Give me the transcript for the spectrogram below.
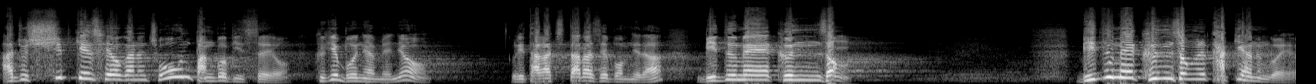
아주 쉽게 세워가는 좋은 방법이 있어요. 그게 뭐냐면요, 우리 다 같이 따라서 해봅니다. 믿음의 근성. 믿음의 근성을 갖게 하는 거예요.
